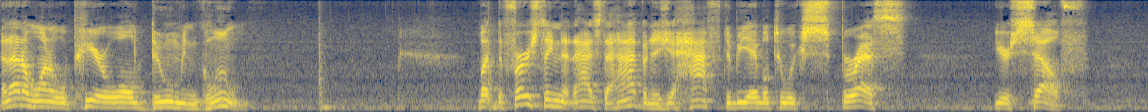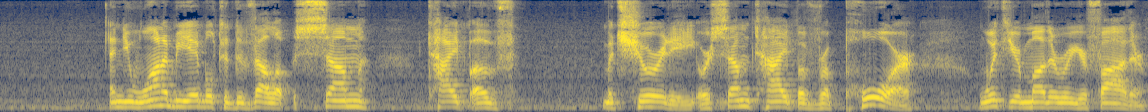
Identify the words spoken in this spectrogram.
And I don't want to appear all doom and gloom. But the first thing that has to happen is you have to be able to express yourself. And you want to be able to develop some type of maturity or some type of rapport with your mother or your father.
